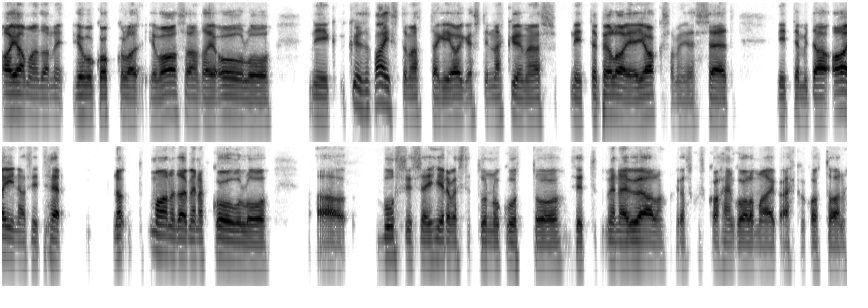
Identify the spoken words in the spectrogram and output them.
ajamaan tuonne joku Kokkola ja Vaasaan tai Ouluun, niin kyllä se väistämättäkin oikeasti näkyy myös niiden pelaajien jaksamisessa se, että niiden pitää aina sitten, her- no maanantai mennä kouluun, uh, bussissa ei hirveästi tunnu kuttua, sitten menee yöllä joskus kahden kolme aikaa ehkä kotona,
